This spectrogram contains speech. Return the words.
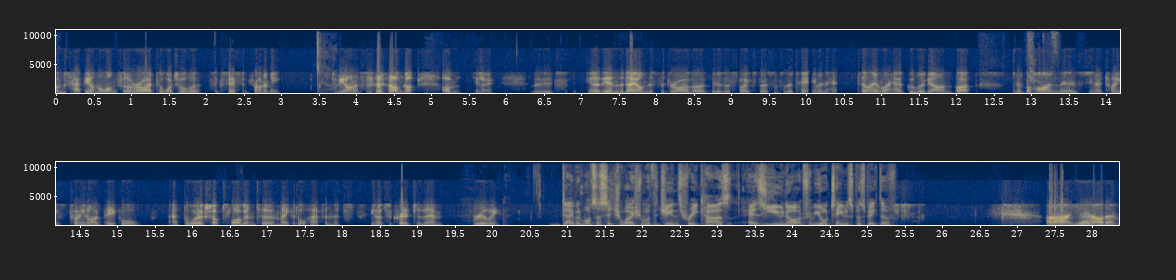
I'm just happy I'm along for the ride to watch all the success in front of me. To be honest, I'm not. I'm you know, it's you know at the end of the day I'm just the driver, a bit of the spokesperson for the team, and telling everyone how good we're going. But you know, behind there's you know 20 29 people at the workshop slogging to make it all happen. It's you know it's a credit to them, really. David, what's the situation with the Gen 3 cars as you know it from your team's perspective? Uh, yeah, I don't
